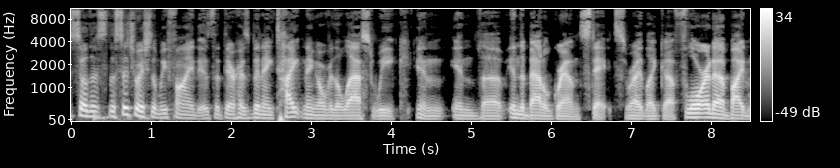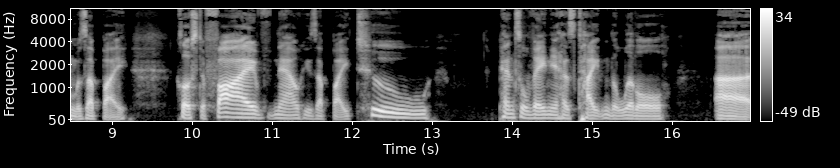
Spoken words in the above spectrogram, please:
so this the situation that we find is that there has been a tightening over the last week in in the in the battleground states. Right, like uh, Florida, Biden was up by close to five. Now he's up by two. Pennsylvania has tightened a little. Uh,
